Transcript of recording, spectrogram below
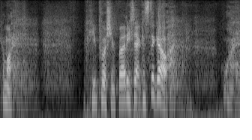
Come on. Keep pushing. 30 seconds to go. One,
